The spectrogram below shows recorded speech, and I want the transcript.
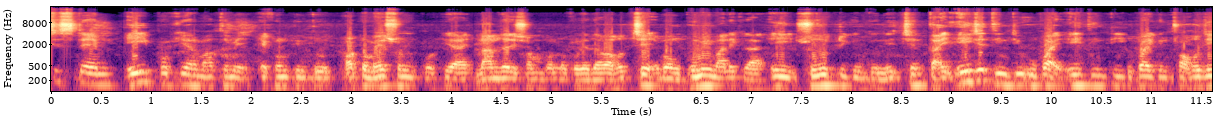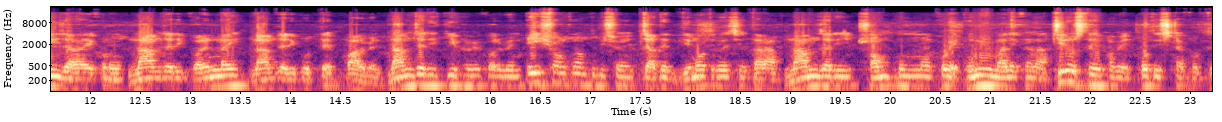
সিস্টেম এই প্রক্রিয়ার মাধ্যমে এখন কিন্তু অটোমেশন প্রক্রিয়ায় নামজারি সম্পন্ন করে দেওয়া হচ্ছে এবং ভূমি মালিকরা এই সুযোগটি কিন্তু নিচ্ছেন। তাই এই যে তিনটি উপায়, এই তিনটি উপায় কিন্তু সহজেই যারা এখনও নামজারি করেন নাই নামজারি করতে পারবেন। নামজারি কীভাবে করবেন? এই সংক্রান্ত বিষয়ে যাদের দ্বিমত রয়েছে, তারা নামজারি সম্পূর্ণ করে ভূমি মালিকানা চিরস্থায়ী ভাবে প্রতিষ্ঠা করতে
